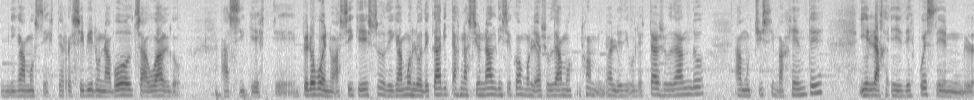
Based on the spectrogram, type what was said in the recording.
digamos, este, recibir una bolsa o algo. Así que, este, pero bueno, así que eso, digamos, lo de Caritas Nacional, dice, ¿cómo le ayudamos? No, mira, le digo, le está ayudando a muchísima gente y, la, después en,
